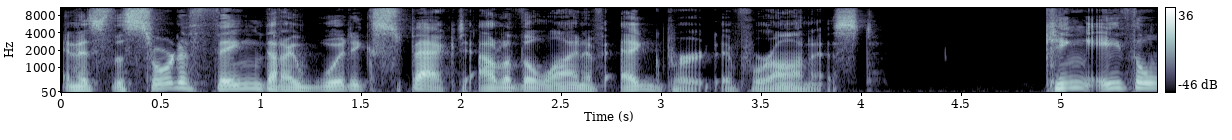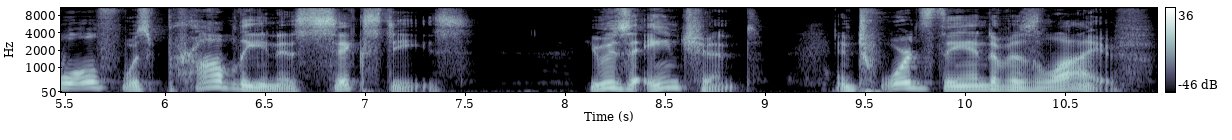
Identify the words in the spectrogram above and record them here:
and it's the sort of thing that I would expect out of the line of Egbert, if we're honest. King Aethelwulf was probably in his 60s. He was ancient, and towards the end of his life,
